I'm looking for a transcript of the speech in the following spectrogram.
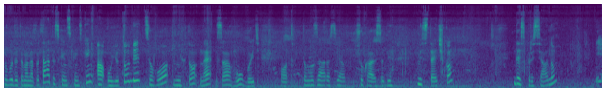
ви будете мене питати, скинь, скинь, скинь. А у Ютубі цього ніхто не загубить. От тому зараз я шукаю собі містечко десь присяду і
